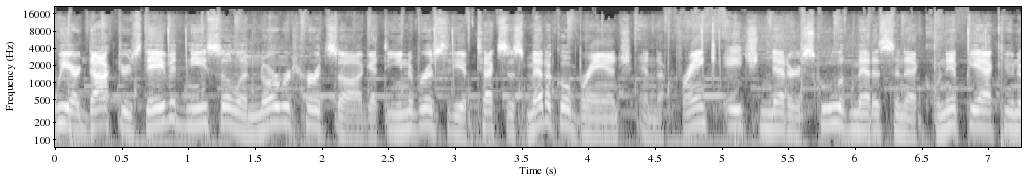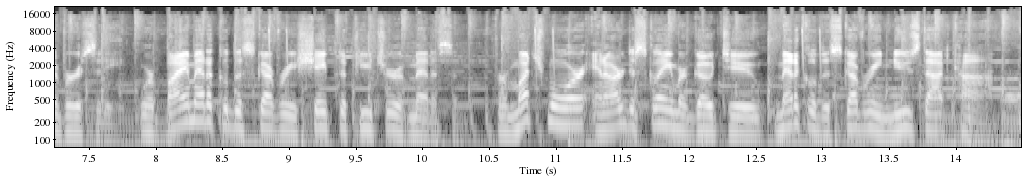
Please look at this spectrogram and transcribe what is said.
We are doctors David Niesel and Norbert Herzog at the University of Texas Medical Branch and the Frank H. Netter School of Medicine at Quinnipiac University, where biomedical discoveries shape the future of medicine. For much more and our disclaimer, go to medicaldiscoverynews.com.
